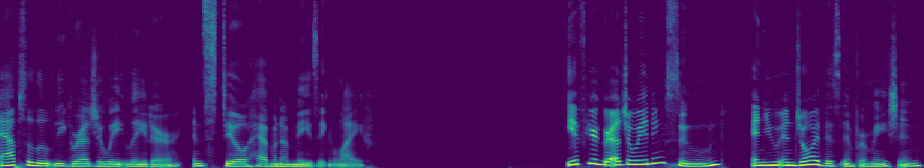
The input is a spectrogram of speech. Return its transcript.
absolutely graduate later and still have an amazing life. If you're graduating soon and you enjoy this information,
